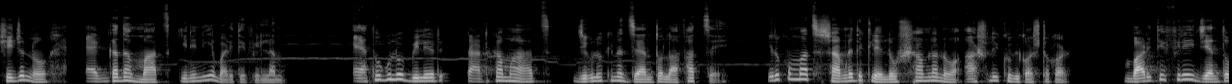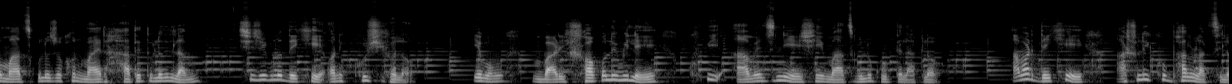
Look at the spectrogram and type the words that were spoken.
সেই জন্য এক গাদা মাছ কিনে নিয়ে বাড়িতে ফিরলাম। এতগুলো বিলের টাটকা মাছ যেগুলো কিনা জ্যান্ত লাফাচ্ছে, এরকম মাছ সামনে দেখলে লোভ সামলানো আসলেই খুবই কষ্টকর। বাড়িতে ফিরেই জ্যান্ত মাছগুলো যখন মায়ের হাতে তুলে দিলাম, সে সেগুলো দেখে অনেক খুশি হলো এবং বাড়ির সকলে মিলে খুবই আমেজ নিয়ে সেই মাছগুলো কুটতে লাগল। আমার দেখে আসলেই খুব ভালো লাগছিল।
